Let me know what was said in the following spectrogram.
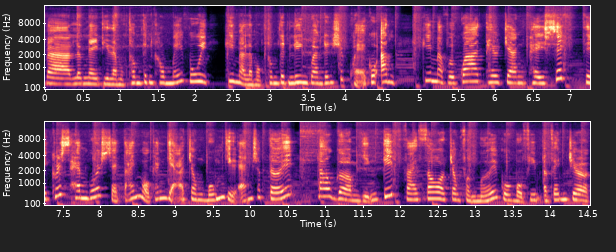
và lần này thì là một thông tin không mấy vui khi mà là một thông tin liên quan đến sức khỏe của anh. Khi mà vừa qua theo trang Paysic thì Chris Hemsworth sẽ tái ngộ khán giả trong 4 dự án sắp tới, bao gồm diễn tiếp vai Thor trong phần mới của bộ phim Avenger,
